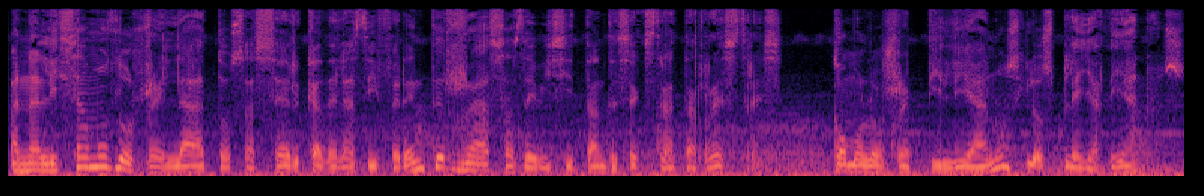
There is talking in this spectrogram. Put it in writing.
Analizamos los relatos acerca de las diferentes razas de visitantes extraterrestres, como los reptilianos y los pleiadianos,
